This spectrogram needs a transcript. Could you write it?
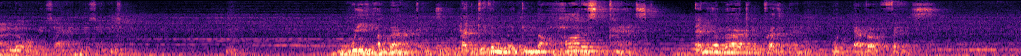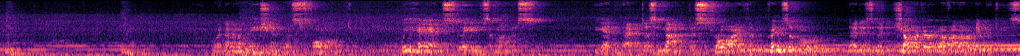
I know his hand is in it. We Americans had given Lincoln the hardest task any American president would ever face. When our nation was formed, we had slaves among us. Yet that does not destroy the principle that is the charter of our liberties.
